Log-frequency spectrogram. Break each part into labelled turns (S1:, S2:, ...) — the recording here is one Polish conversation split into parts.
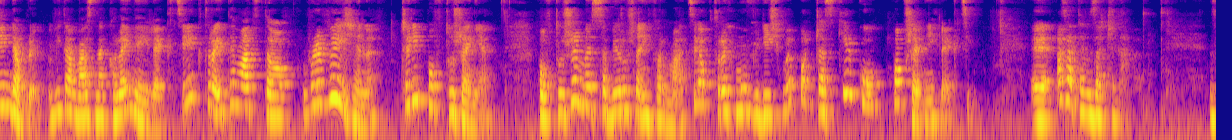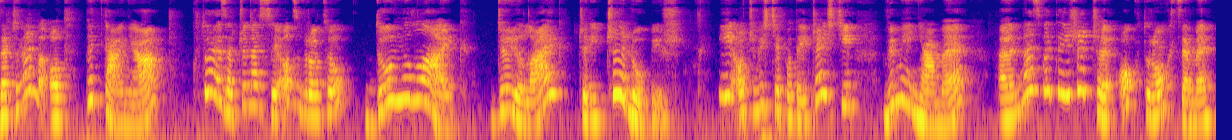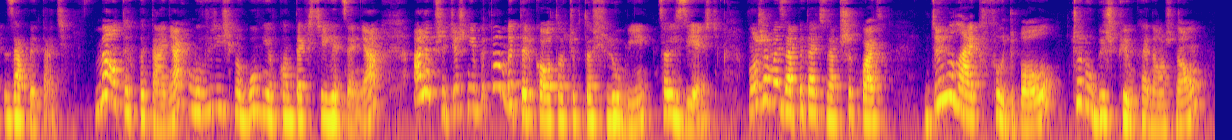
S1: Dzień dobry, witam Was na kolejnej lekcji, której temat to revision, czyli powtórzenie. Powtórzymy sobie różne informacje, o których mówiliśmy podczas kilku poprzednich lekcji. E, A zatem zaczynamy. Zaczynamy od pytania, które zaczyna się od zwrotu do you like? Do you like, czyli czy lubisz? I oczywiście po tej części wymieniamy e, nazwę tej rzeczy, o którą chcemy zapytać. My o tych pytaniach mówiliśmy głównie w kontekście jedzenia, ale przecież nie pytamy tylko o to, czy ktoś lubi coś zjeść. Możemy zapytać na przykład Do you like football? Czy lubisz piłkę nożną?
